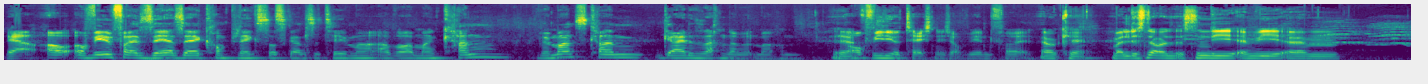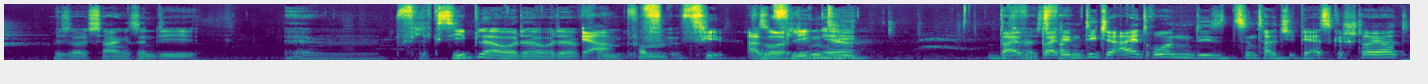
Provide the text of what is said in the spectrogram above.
ja, au auf jeden Fall sehr, sehr komplex das ganze Thema, aber man kann, wenn man es kann, geile Sachen damit machen. Ja. Auch videotechnisch auf jeden Fall. Okay. Weil das sind, auch- das sind die irgendwie, ähm, wie soll ich sagen, sind die ähm, flexibler oder, oder Ja, vom, vom, viel, also Fliegen die, her? Bei, bei den DJI-Drohnen, die sind halt GPS gesteuert,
